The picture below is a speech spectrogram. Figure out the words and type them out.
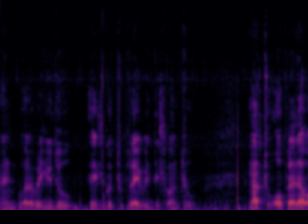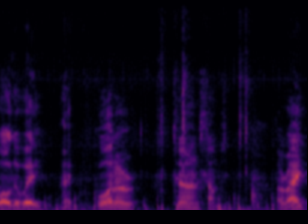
and whatever you do, it's good to play with this one too. Not to open it up all the way, right? quarter, turn something. All right,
